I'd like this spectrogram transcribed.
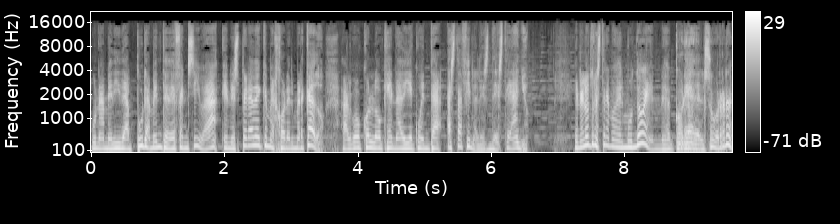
una medida puramente defensiva en espera de que mejore el mercado, algo con lo que nadie cuenta hasta finales de este año. En el otro extremo del mundo, en Corea del Sur,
